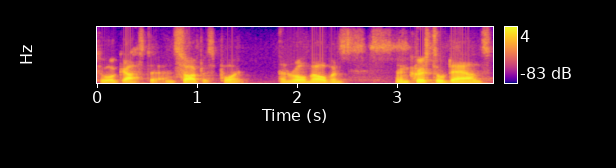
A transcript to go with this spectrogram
to Augusta and Cypress Point and Royal Melbourne and Crystal Downs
